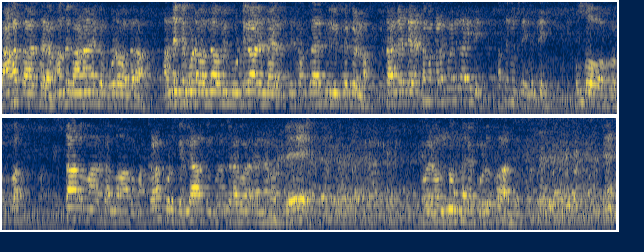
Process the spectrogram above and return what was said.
റാഹത്തായ സ്ഥലം അന്ന് കാണാനൊക്കെ കൂടെ വന്നതാ. അന്ന് എന്റെ കൂടെ വന്ന ഒരു കൂട്ടുകാരുണ്ടായിരുന്നു. സംസാരത്തിൽ വിൽക്കൊക്കെ ഉള്ള. താന്റെ രണ്ട് ഇരട്ട മക്കളൊക്കെ വലുതായില്ലേ? ഹസൻ ഹുസൈൻ അല്ലേ. ഉസ്താദന്മാർക്ക് അള്ളാഹു മക്കളെ കൊടുക്കും. എല്ലാവർക്കും കൊടുക്കണ പോലെ തന്നെ റബ്ബേ. ഒരൊന്നൊന്നര കൊടുക്കുക അത്. ഏഹ്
